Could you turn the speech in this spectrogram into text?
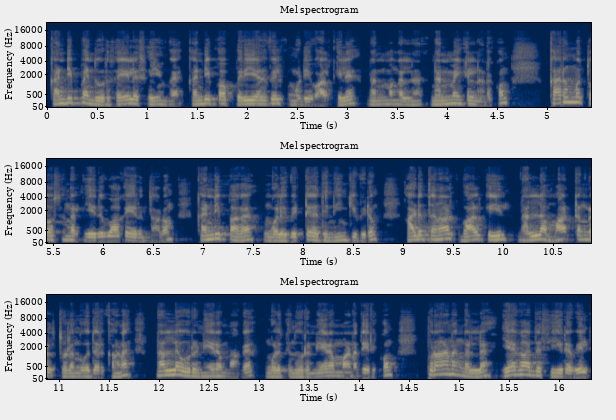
கண்டிப்பா இந்த ஒரு செயலை செய்யுங்க. கண்டிப்பா பெரிய அளவில் உங்களுடைய வாழ்க்கையில நன்மங்கள் நன்மைகள் நடக்கும். கரும தோஷங்கள் எதுவாக இருந்தாலும் கண்டிப்பாக உங்களை விட்டு அது நீங்கிவிடும். அடுத்த நாள் வாழ்க்கையில் நல்ல மாற்றங்கள் தொடங்குவதற்கான நல்ல ஒரு நேரமாக உங்களுக்கு இந்த ஒரு நேரமானது இருக்கும். புராணங்கள்ல ஏகாதசி இரவில்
